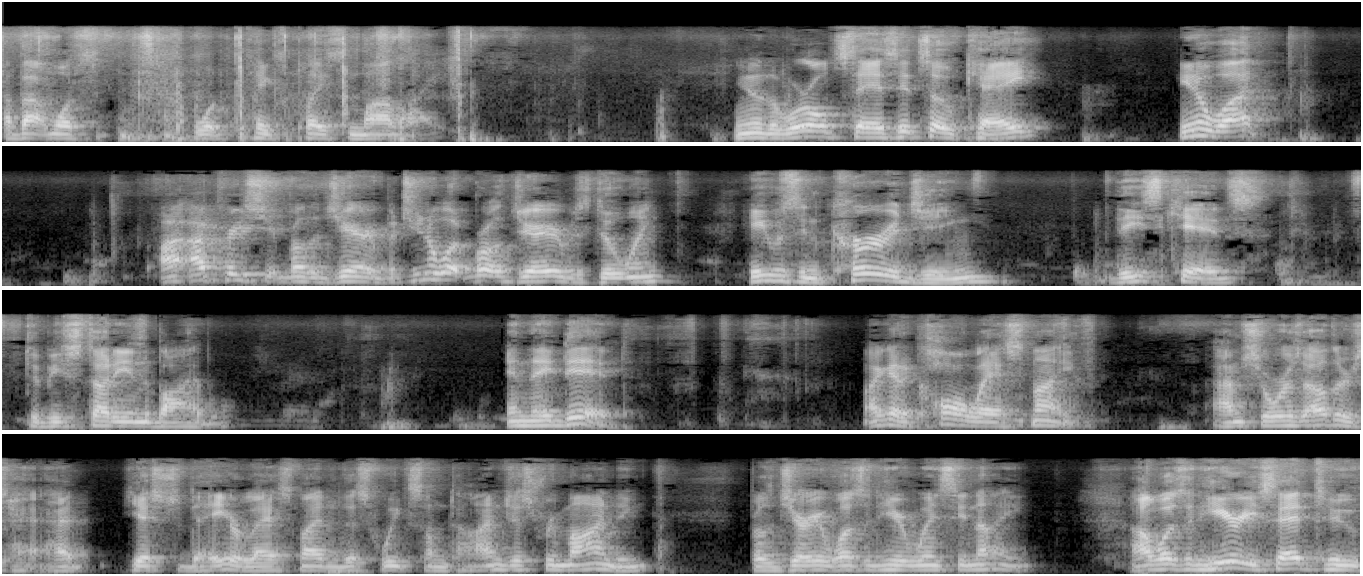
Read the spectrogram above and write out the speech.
about what's what takes place in my life. You know, the world says it's okay. You know what? I, I appreciate Brother Jerry, but you know what Brother Jerry was doing? He was encouraging these kids to be studying the Bible. And they did. I got a call last night. I'm sure as others had yesterday or last night or this week sometime, just reminding Brother Jerry wasn't here Wednesday night. I wasn't here, he said, to,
